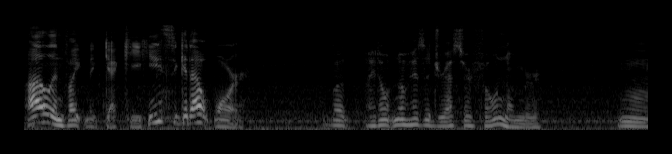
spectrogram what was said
I'll invite Nageki. He needs to get out more. But I don't know his address or phone number. Hmm,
